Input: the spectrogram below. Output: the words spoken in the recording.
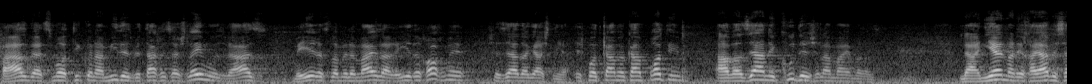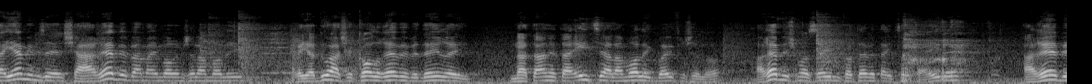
פעל בעצמו תיקון המידס בתכלס השלימוס ואז מאיר אצלו מלמיילו הראי דחוכמה שזה הדרגה השנייה יש פה עוד כמה וכמה פרוטים אבל זה הנקודה של המיימר הזה לעניין, ואני חייב לסיים עם זה, שהרבה במימורים של המוליק, הרי ידוע שכל רבה בדירי נתן את העצה על המוליק באיפה שלו, הרבה שמוסעים כותב את העצות האלה, הרבה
